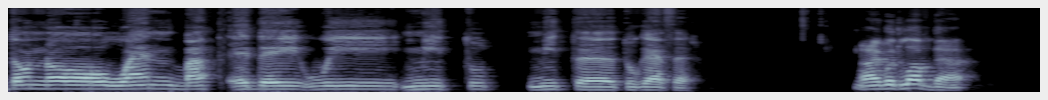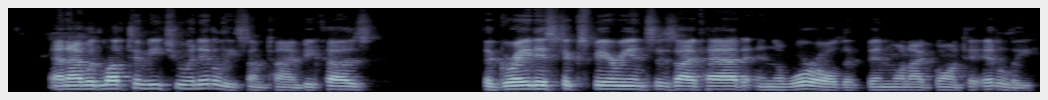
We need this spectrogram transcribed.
don't know when, but a day we meet to meet uh, together. I would love that. And I would love to meet you in Italy sometime because the greatest experiences I've had in the world have been when I've gone to Italy.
